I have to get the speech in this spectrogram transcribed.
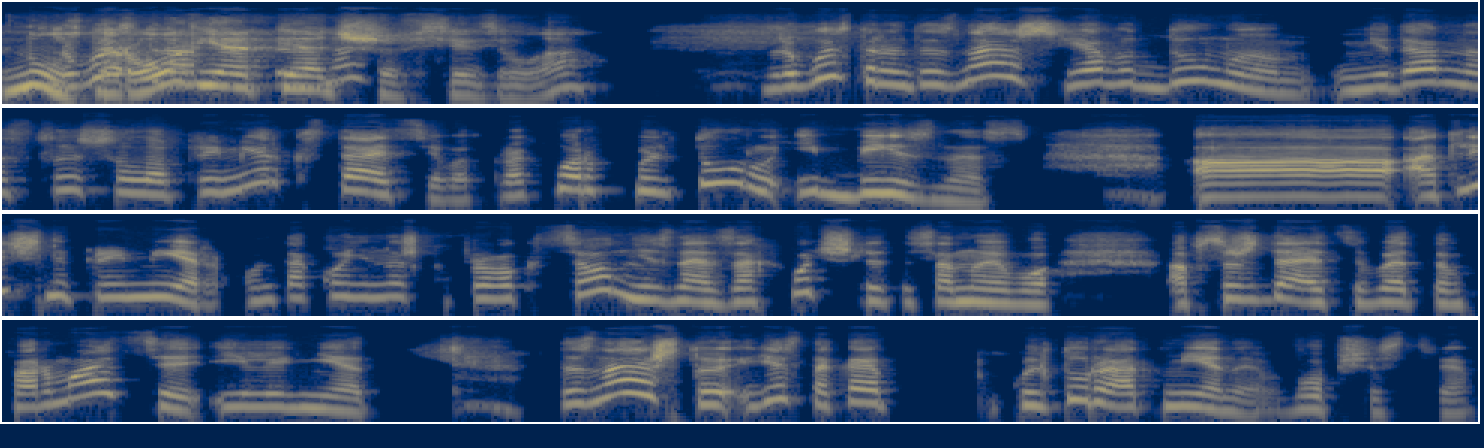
Ну, здоровье, стороны, опять знаешь, же, все дела. С другой стороны, ты знаешь, я вот думаю, недавно слышала пример, кстати, вот про корп-культуру и бизнес. А, отличный пример. Он такой немножко провокационный, не знаю, захочешь ли ты со мной его обсуждать в этом формате или нет. Ты знаешь, что есть такая культура отмены в обществе,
